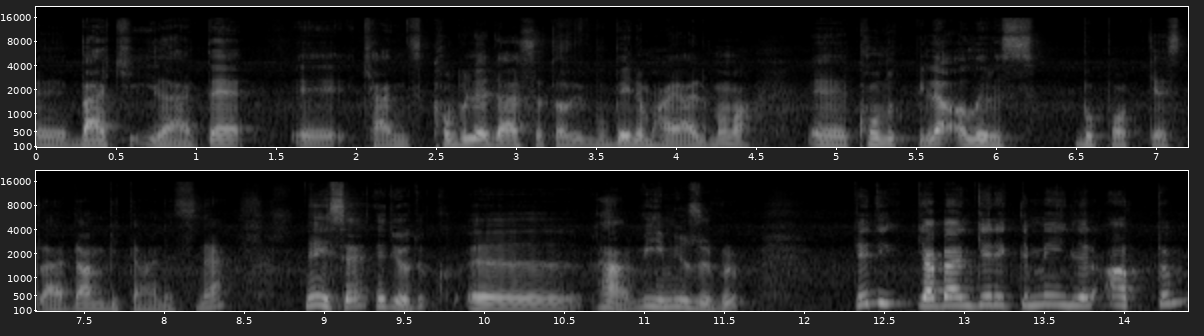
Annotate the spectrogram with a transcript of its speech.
E, belki ileride e, kendisi kabul ederse tabii bu benim hayalim ama e, konuk bile alırız bu podcastlerden bir tanesine. Neyse ne diyorduk? Ee, ha Veeam User Group. Dedi ya ben gerekli mailleri attım.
